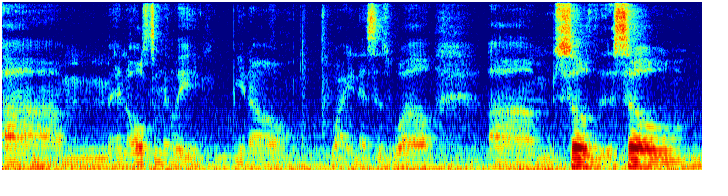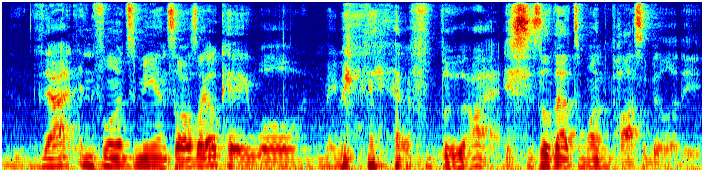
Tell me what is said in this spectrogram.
um, and ultimately you know whiteness as well. Um, so so that influenced me and so i was like okay well maybe they have blue eyes. So that's one possibility.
